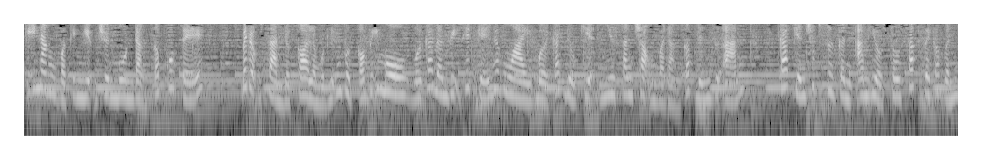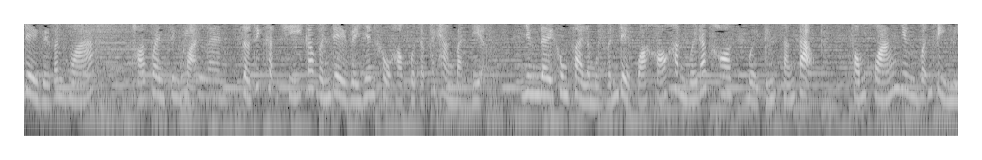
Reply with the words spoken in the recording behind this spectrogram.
Kỹ năng và kinh nghiệm chuyên môn đẳng cấp quốc tế. Bất động sản được coi là một lĩnh vực có vĩ mô với các đơn vị thiết kế nước ngoài bởi các điều kiện như sang trọng và đẳng cấp đến dự án. các kiến trúc sư cần am hiểu sâu sắc về các vấn đề về văn hóa, thói quen sinh hoạt, sở thích thậm chí các vấn đề về nhân khẩu học của tập khách hàng bản địa. Nhưng đây không phải là một vấn đề quá khó khăn với Dark Horse bởi tính sáng tạo, phóng khoáng nhưng vẫn tỉ mỉ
